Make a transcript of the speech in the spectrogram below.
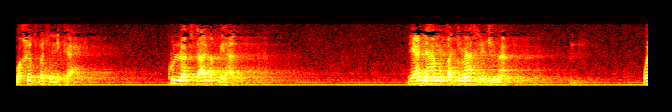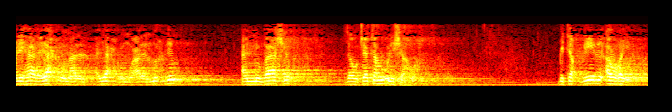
وخطبة النكاح كلها تتعلق بهذا لأنها مقدمات للجماع ولهذا يحرم على يحرم على المحرم أن يباشر زوجته لشهوة. بتقبيل أو غيره.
